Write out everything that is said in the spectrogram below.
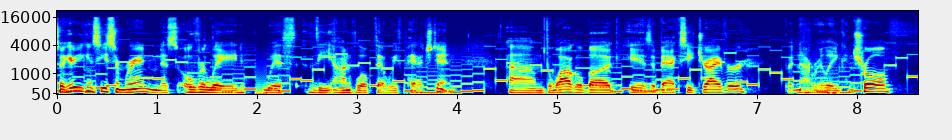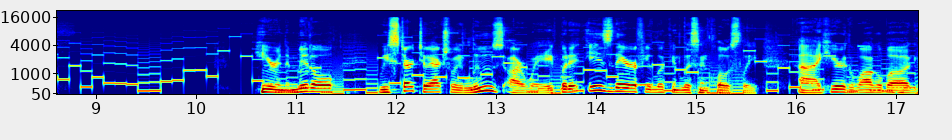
So here you can see some randomness overlaid with the envelope that we've patched in. Um, the Wogglebug is a backseat driver, but not really in control. Here in the middle, we start to actually lose our wave, but it is there if you look and listen closely. Uh, here the Woggle Bug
